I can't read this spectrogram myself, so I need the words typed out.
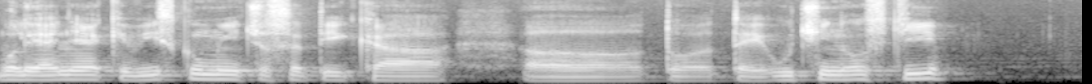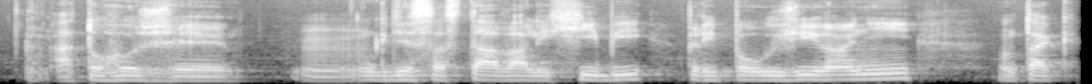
Boli aj nejaké výskumy, čo sa týka uh, to, tej účinnosti a toho, že um, kde sa stávali chyby pri používaní, no tak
